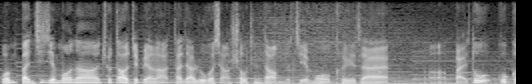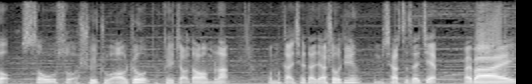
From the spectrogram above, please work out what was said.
我们本期节目呢就到这边了。大家如果想收听到我们的节目，可以在呃百度、Google 搜索“水煮澳洲”就可以找到我们了。我们感谢大家收听，我们下次再见，拜拜。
